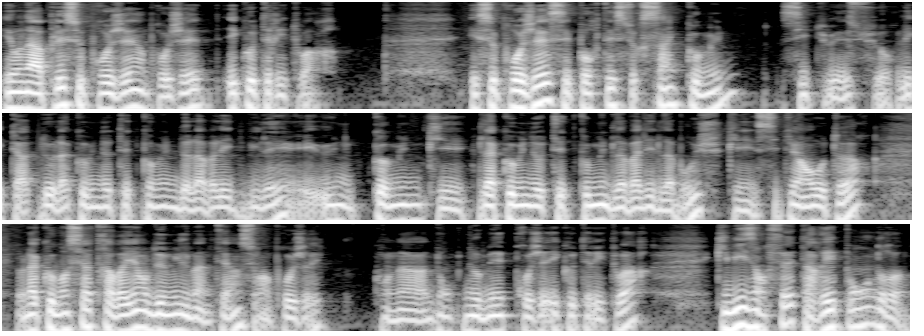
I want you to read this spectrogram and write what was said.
et on a appelé ce projet un projet Éco-Territoire. Et ce projet s'est porté sur cinq communes situées sur les quatre de la communauté de communes de la vallée de Villers et une commune qui est la communauté de communes de la vallée de la Bruche, qui est située en hauteur. On a commencé à travailler en 2021 sur un projet qu'on a donc nommé projet Éco-Territoire, qui vise en fait à répondre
